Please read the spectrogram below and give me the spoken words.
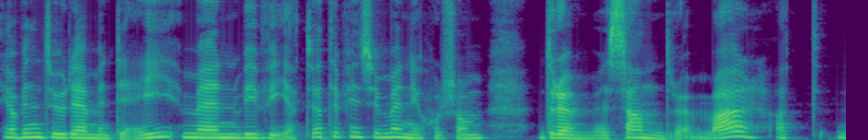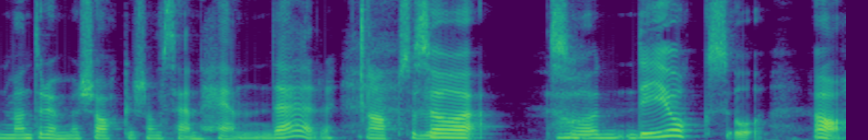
Jag vet inte hur det är med dig, men vi vet ju att det finns ju människor som drömmer sanddrömmar. Att man drömmer saker som sen händer. Absolut. Så, så det är ju också, ja,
